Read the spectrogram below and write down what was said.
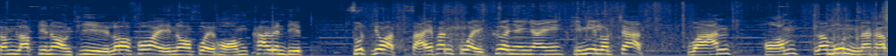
สำหรับพี่น้องที่รอคอยนอกล้วยหอมคาเวนดิตสุดยอดสายพันธุ์กล้วยเครือใหญ่ๆที่มีรสชาติ หวานหอมละมุนนะครับ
